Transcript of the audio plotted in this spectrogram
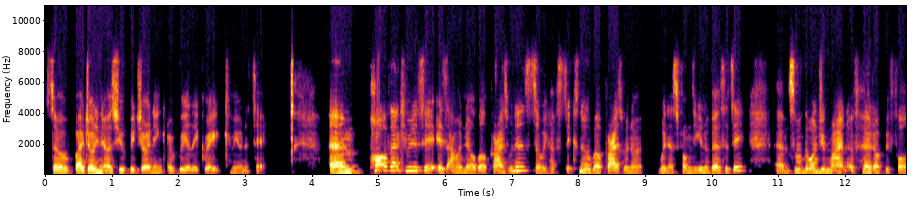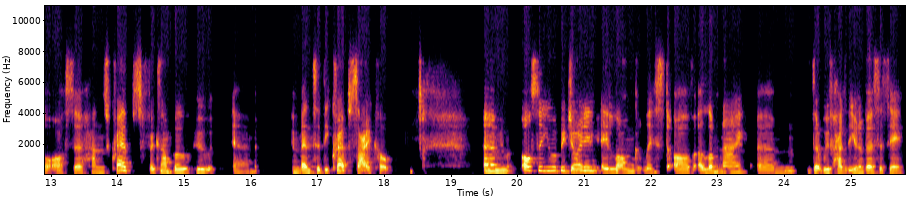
So by joining us, you'll be joining a really great community. Um, part of that community is our Nobel Prize winners. So we have six Nobel Prize winner, winners from the university. Um, some of the ones you might have heard of before are Sir Hans Krebs, for example, who um, invented the Krebs cycle. Um, also, you will be joining a long list of alumni um, that we've had at the university.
